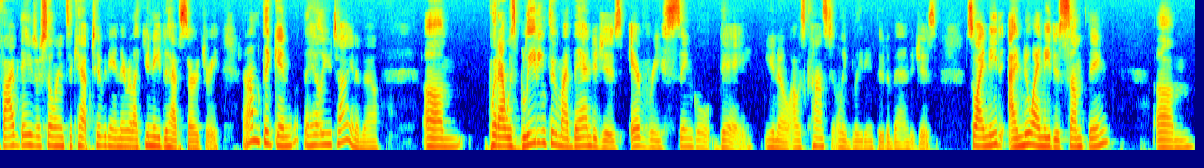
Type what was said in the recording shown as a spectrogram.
five days or so into captivity, and they were like, "You need to have surgery." And I'm thinking, "What the hell are you talking about?" Um, but I was bleeding through my bandages every single day. You know, I was constantly bleeding through the bandages. So I need, I knew I needed something. Um,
